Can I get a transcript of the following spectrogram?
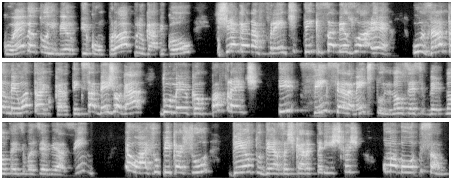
com o Everton Ribeiro e com o próprio Gabigol chega na frente, tem que saber zoar, é, usar também o ataque. O cara tem que saber jogar do meio-campo para frente. E, sinceramente, Túlio, não sei, se, não sei se você vê assim, eu acho o Pikachu, dentro dessas características, uma boa opção.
